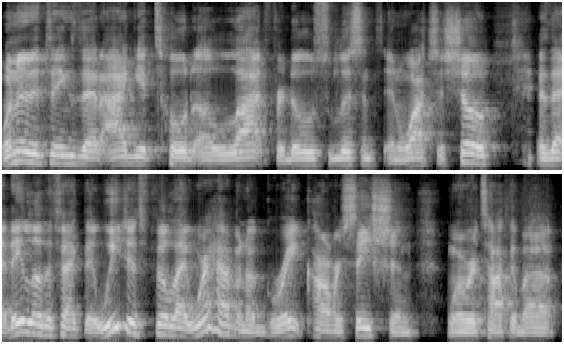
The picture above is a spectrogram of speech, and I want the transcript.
one of the things that I get told a lot for those who listen and watch the show is that they love the fact that we just feel like we're having a great conversation when we're talking about,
